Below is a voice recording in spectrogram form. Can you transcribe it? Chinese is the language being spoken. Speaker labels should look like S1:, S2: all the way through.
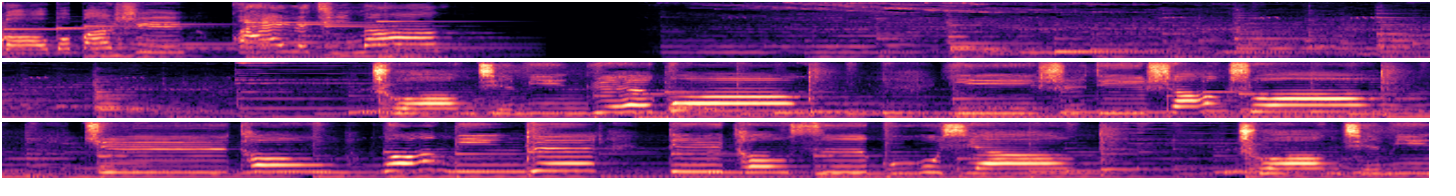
S1: 宝宝巴士快乐启蒙。
S2: 床前明月光，疑是地上霜。举头望明月，低头思故乡。床前明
